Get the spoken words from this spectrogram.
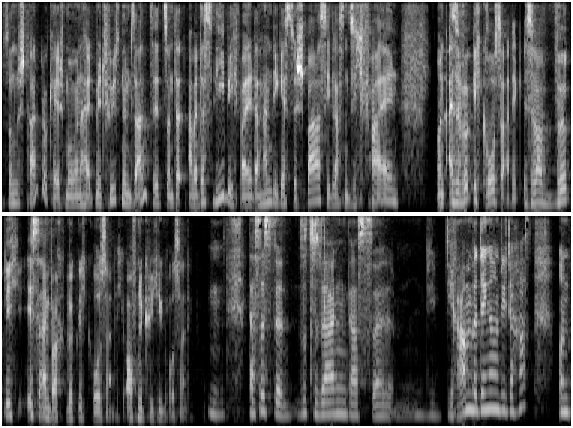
so eine Strandlocation, wo man halt mit Füßen im Sand sitzt. Und da, aber das liebe ich, weil dann haben die Gäste Spaß, sie lassen sich fallen. Und also wirklich großartig. Es war wirklich, ist einfach wirklich großartig. Offene Küche großartig. Mhm. Das ist äh, sozusagen das, äh, die, die Rahmenbedingungen, die du hast. Und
